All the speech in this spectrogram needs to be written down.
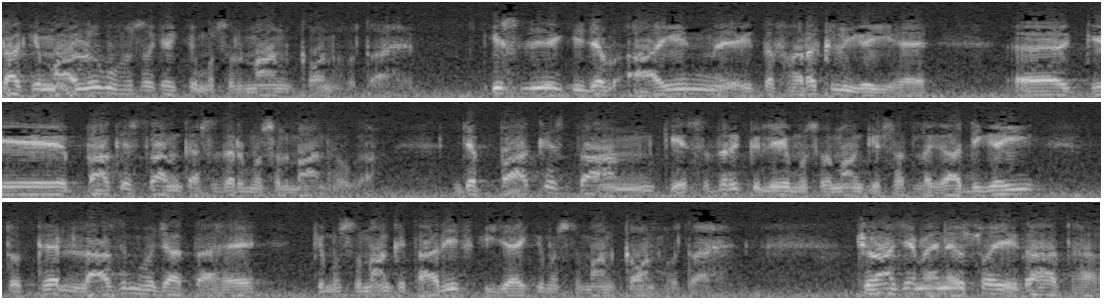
تاکہ معلوم ہو سکے کہ مسلمان کون ہوتا ہے۔ اس لیے کہ جب آئین میں ایک دفعہ رکھ لی گئی ہے کہ پاکستان کا صدر مسلمان ہوگا۔ جب پاکستان کے صدر کے لیے مسلمان کی شرط لگا دی گئی، تو پھر لازم ہو جاتا ہے کہ مسلمان کی تعریف کی جائے کہ مسلمان کون ہوتا ہے۔ چنانچہ میں نے اس وقت یہ کہا تھا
